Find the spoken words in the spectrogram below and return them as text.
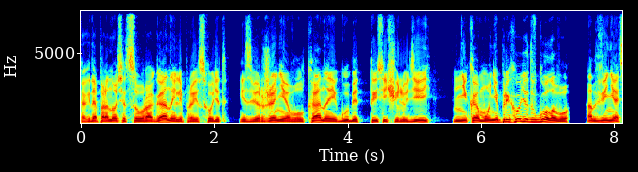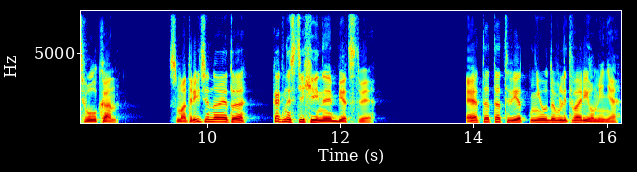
Когда проносится ураган или происходит извержение вулкана и губит тысячи людей, никому не приходит в голову обвинять вулкан. Смотрите на это, как на стихийное бедствие. Этот ответ не удовлетворил меня.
